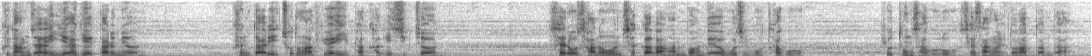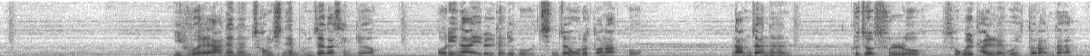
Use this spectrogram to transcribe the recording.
그 남자의 이야기에 따르면 큰딸이 초등학교에 입학하기 직전 새로 사놓은 책가방 한 번 메어보지 못하고 교통사고로 세상을 떠났단다. 이후에 아내는 정신에 문제가 생겨 어린아이를 데리고 친정으로 떠났고 남자는 그저 술로 속을 달래고 있더란다.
